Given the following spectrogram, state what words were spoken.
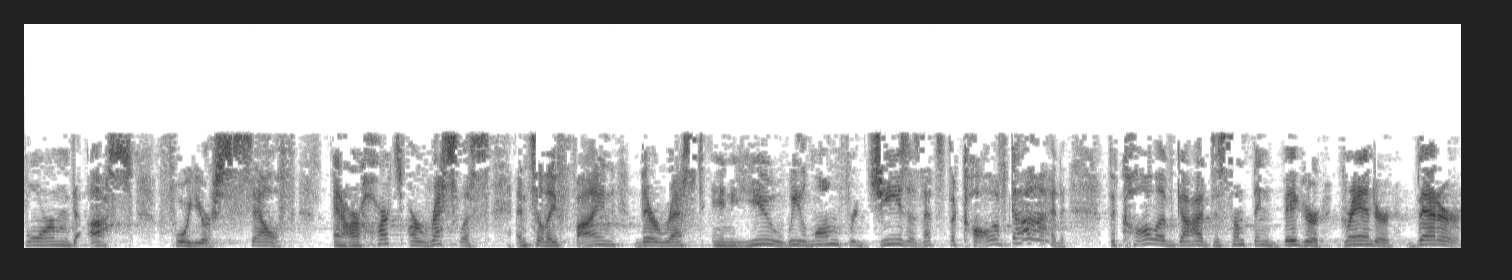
formed us for yourself and our hearts are restless until they find their rest in you. We long for Jesus. That's the call of God. The call of God to something bigger, grander, better.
